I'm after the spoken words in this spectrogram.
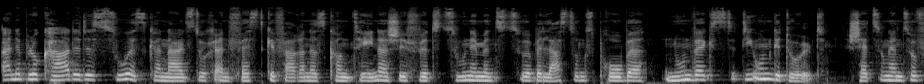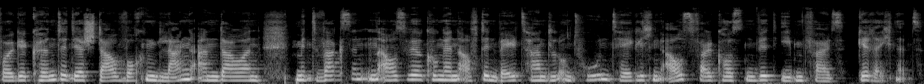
Eine Blockade des Suezkanals durch ein festgefahrenes Containerschiff wird zunehmend zur Belastungsprobe. Nun wächst die Ungeduld. Schätzungen zufolge könnte der Stau wochenlang andauern. Mit wachsenden Auswirkungen auf den Welthandel und hohen täglichen Ausfallkosten wird ebenfalls gerechnet.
